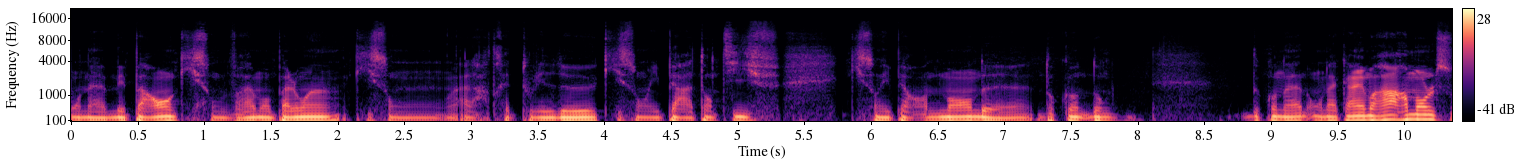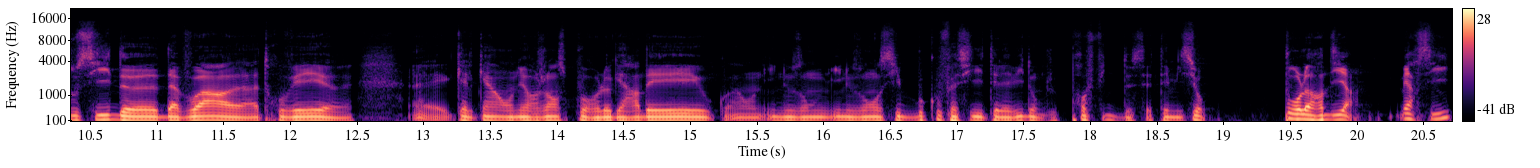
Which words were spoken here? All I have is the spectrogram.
on a mes parents qui sont vraiment pas loin, qui sont à la retraite tous les deux, qui sont hyper attentifs, qui sont hyper en demande. euh, Donc on, donc donc on a on a quand même rarement le souci de d'avoir à trouver quelqu'un en urgence pour le garder ou quoi. Ils nous ont ils nous ont aussi beaucoup facilité la vie donc je profite de cette émission pour leur dire merci.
